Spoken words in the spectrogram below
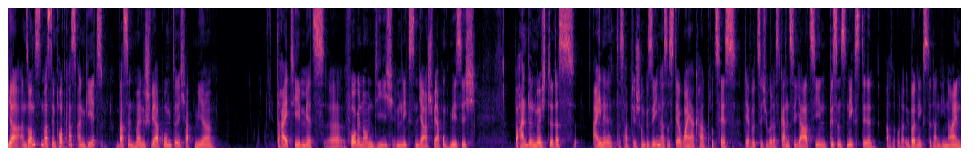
Ja, ansonsten, was den Podcast angeht, was sind meine Schwerpunkte? Ich habe mir drei Themen jetzt äh, vorgenommen, die ich im nächsten Jahr schwerpunktmäßig behandeln möchte. Das eine, das habt ihr schon gesehen, das ist der Wirecard-Prozess. Der wird sich über das ganze Jahr ziehen, bis ins nächste, also oder übernächste dann hinein.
